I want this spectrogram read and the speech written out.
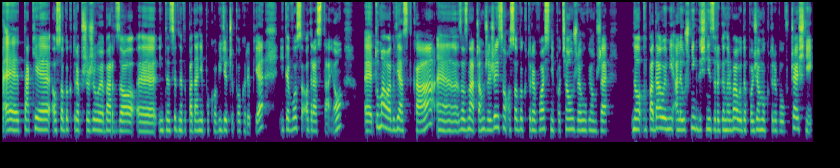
e, takie osoby, które przeżyły bardzo e, intensywne wypadanie po covid czy po grypie i te włosy odrastają, E, tu mała gwiazdka, zaznaczam, że jeżeli są osoby, które właśnie po ciąży mówią, że no, wypadały mi, ale już nigdy się nie zregenerowały do poziomu, który był wcześniej,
